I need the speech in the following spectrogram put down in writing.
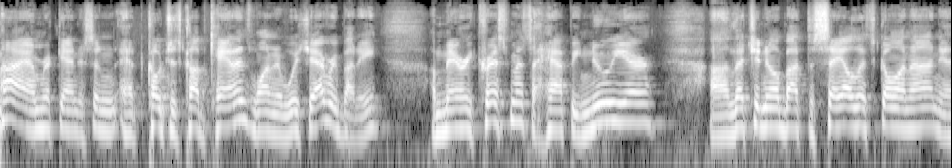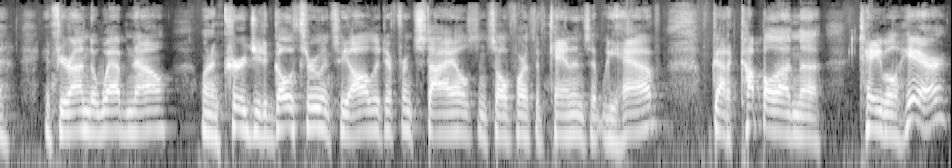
Hi, I'm Rick Anderson at Coaches Club Cannons. Wanted to wish everybody a Merry Christmas, a Happy New Year. Uh, let you know about the sale that's going on. Uh, if you're on the web now, I want to encourage you to go through and see all the different styles and so forth of cannons that we have. We've got a couple on the table here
